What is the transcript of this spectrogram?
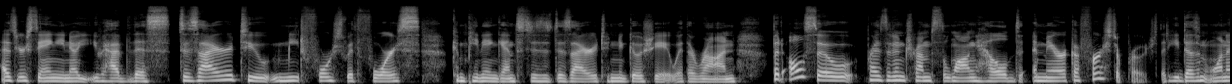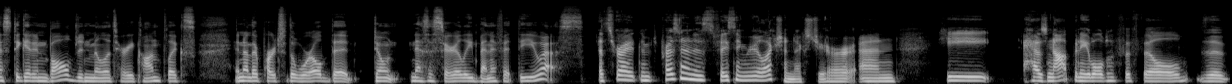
as you're saying, you know, you have this desire to meet force with force, competing against his desire to negotiate with Iran, but also President Trump's long held America First approach that he doesn't want us to get involved in military conflicts in other parts of the world that don't necessarily benefit the U.S. That's right. The president is facing reelection next year, and he has not been able to fulfill the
